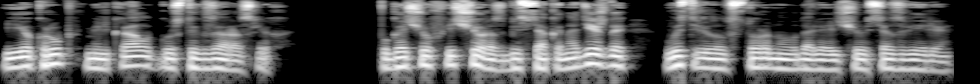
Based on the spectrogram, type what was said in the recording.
ее круп мелькал в густых зарослях. Пугачев еще раз, без всякой надежды, выстрелил в сторону удаляющегося зверя.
